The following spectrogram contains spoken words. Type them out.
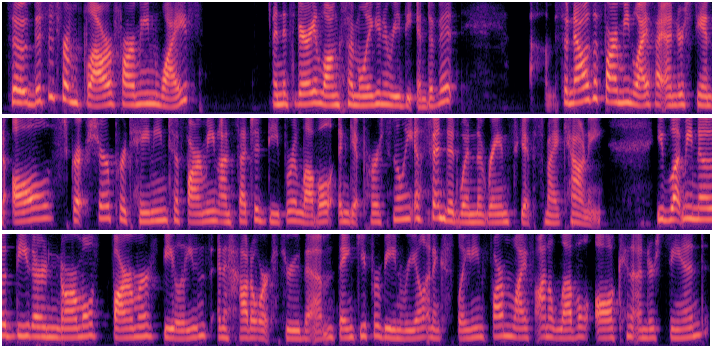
So this is from Flower Farming Wife, and it's very long, so I'm only going to read the end of it. Um, so now, as a farming wife, I understand all scripture pertaining to farming on such a deeper level and get personally offended when the rain skips my county. You've let me know these are normal farmer feelings and how to work through them. Thank you for being real and explaining farm life on a level all can understand.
